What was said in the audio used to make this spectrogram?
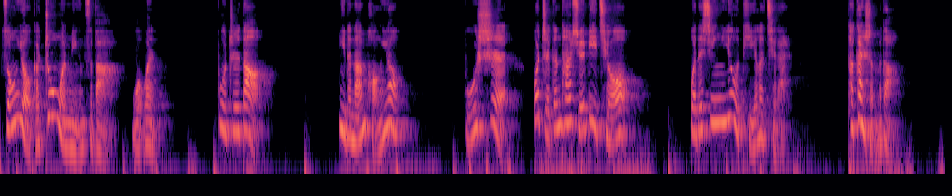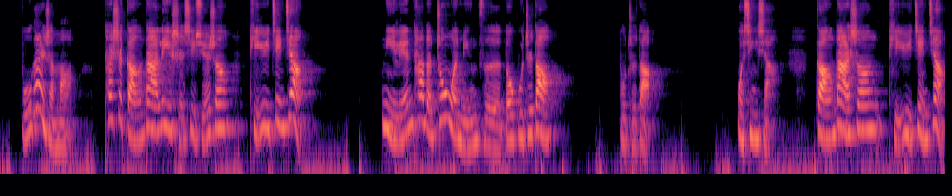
总有个中文名字吧？”我问。“不知道。”你的男朋友？不是，我只跟他学壁球。我的心又提了起来。他干什么的？不干什么。他是港大历史系学生，体育健将。你连他的中文名字都不知道？不知道。我心想，港大生体育健将，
